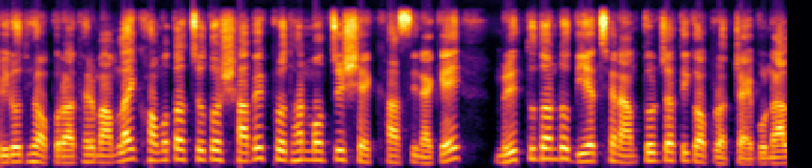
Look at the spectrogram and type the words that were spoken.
বিরোধী অপরাধের মামলায় ক্ষমতাচ্যুত সাবেক প্রধানমন্ত্রী শেখ হাসিনাকে মৃত্যুদণ্ড দিয়েছেন আন্তর্জাতিক অপরাধ ট্রাইব্যুনাল।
